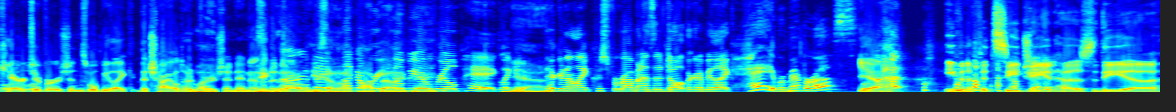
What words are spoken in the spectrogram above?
character well- versions will be like the childhood Like version, and as an adult, will be he's a like a re- he'll be a real pig. Like Yeah. they're gonna like Christopher Robin as an adult. They're gonna be like, "Hey, remember us?" yeah. Even if it's CG, it has the uh,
